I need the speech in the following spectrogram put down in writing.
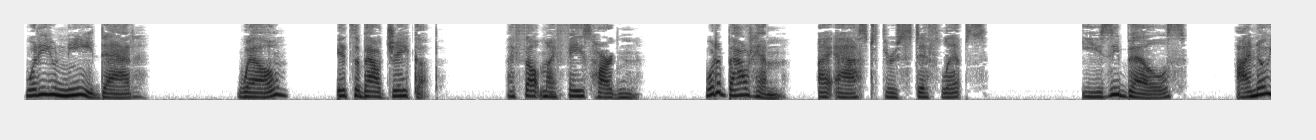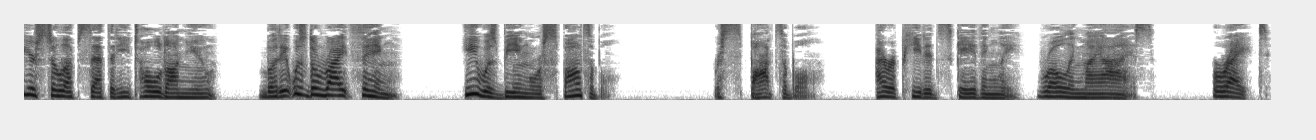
What do you need, Dad? Well, it's about Jacob. I felt my face harden. What about him? I asked through stiff lips. Easy bells. I know you're still upset that he told on you, but it was the right thing. He was being responsible. Responsible, I repeated scathingly, rolling my eyes. Right.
